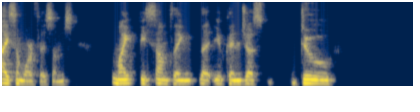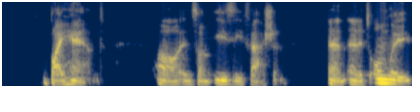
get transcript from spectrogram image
isomorphisms might be something that you can just do by hand uh, in some easy fashion. And, and it's only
